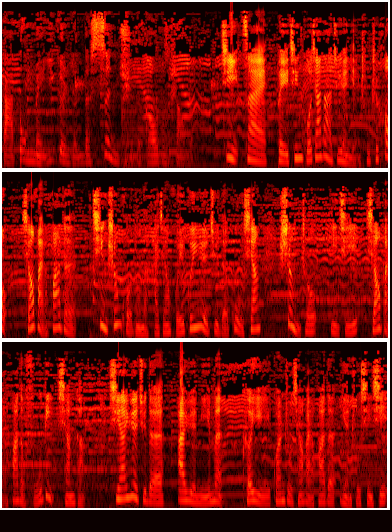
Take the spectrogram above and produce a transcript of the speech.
打动每一个人的圣曲的高度上的。继在北京国家大剧院演出之后，小百花的。庆生活动呢，还将回归粤剧的故乡嵊州，以及小百花的福地香港。喜爱粤剧的爱乐迷们可以关注小百花的演出信息。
